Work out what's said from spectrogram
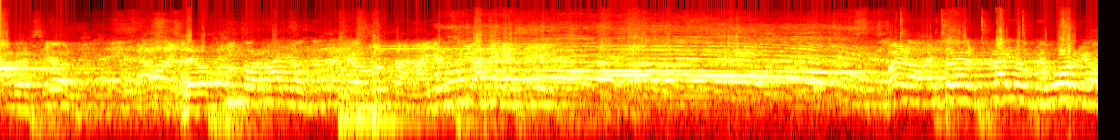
esta versión de los putos rayos, no sé si os gustan. Ayer sí hace que sí. Bueno, esto es Flight of the Warrior.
